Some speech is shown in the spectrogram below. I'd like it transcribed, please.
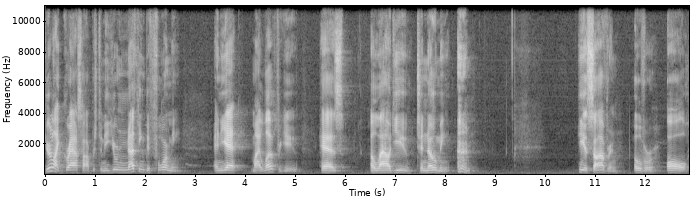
You're like grasshoppers to me. You're nothing before me. And yet, my love for you has allowed you to know me. he is sovereign over all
